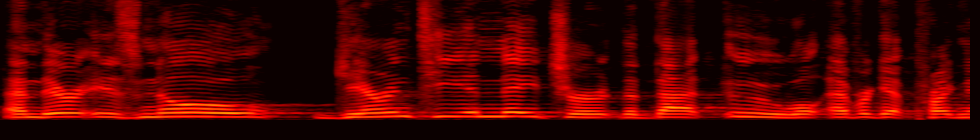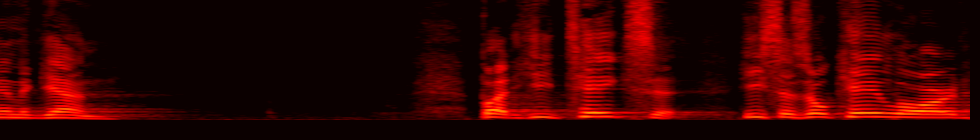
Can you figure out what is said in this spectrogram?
And there is no guarantee in nature that that ewe will ever get pregnant again. But he takes it, He says, Okay, Lord,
